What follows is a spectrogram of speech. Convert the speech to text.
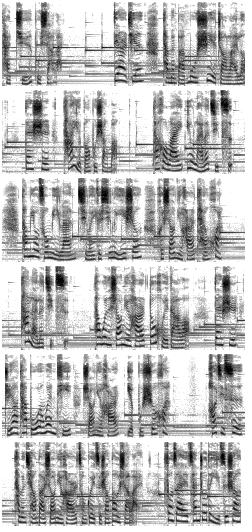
她绝不下来。第二天，他们把牧师也找来了，但是他也帮不上忙。他后来又来了几次。他们又从米兰请了一个心理医生和小女孩谈话。他来了几次，他问的小女孩都回答了，但是只要他不问问题，小女孩也不说话。好几次，他们强把小女孩从柜子上抱下来，放在餐桌的椅子上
